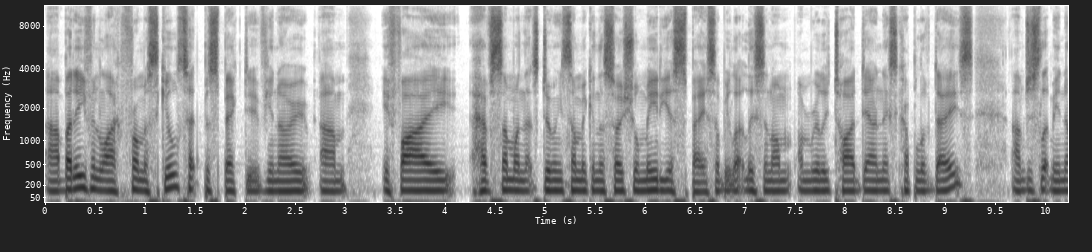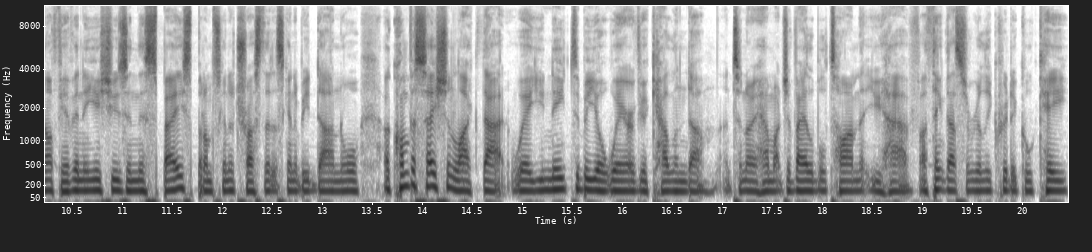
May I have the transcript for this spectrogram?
Uh, but even like from a skill set perspective, you know, um, if I have someone that's doing something in the social media space, I'll be like, listen, I'm, I'm really tied down next couple of days. Um, just let me know if you have any issues in this space, but I'm just going to trust that it's going to be done. Or a conversation like that where you need to be aware of your calendar and to know how much available time that you have. I think that's a really critical key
